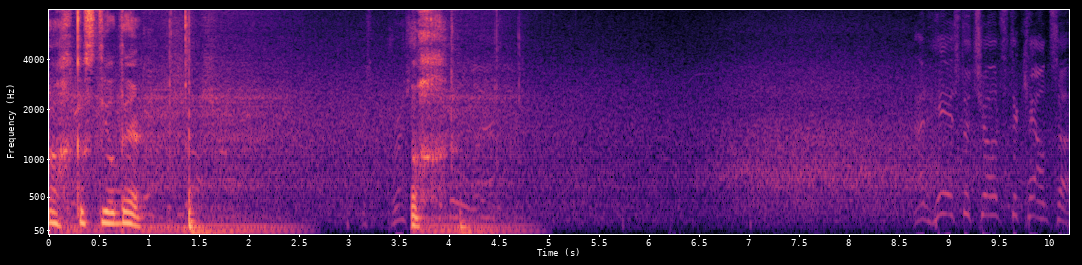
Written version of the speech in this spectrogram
Oh, good steal there. Ugh. And here's the chance to counter.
